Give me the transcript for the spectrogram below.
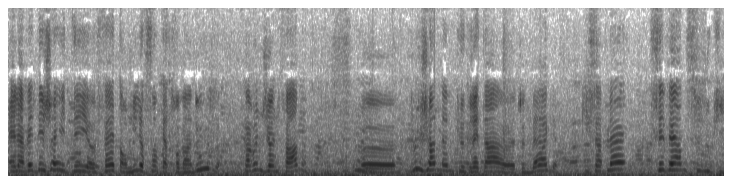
elle, avait déjà été euh, faite en 1992 par une jeune femme, euh, plus jeune même que Greta euh, Thunberg, qui s'appelait Severn Suzuki.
